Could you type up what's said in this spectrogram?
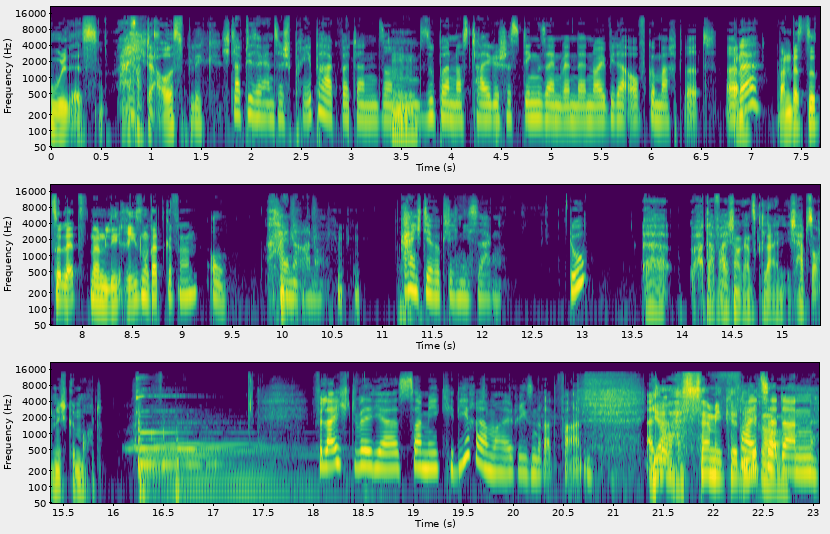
cool ist? Einfach der Ausblick. Ich glaube, dieser ganze Spreepark wird dann so ein Hm. super nostalgisches Ding sein, wenn der neu wieder aufgemacht wird, oder? Wann, wann bist du zuletzt mit dem Riesenrad gefahren? Oh, keine Ahnung. Kann ich dir wirklich nicht sagen. Du? Äh, da war ich noch ganz klein. Ich habe es auch nicht gemocht. Vielleicht will ja Sami Khedira mal Riesenrad fahren. Also, ja, Sammy Khedira. falls er dann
